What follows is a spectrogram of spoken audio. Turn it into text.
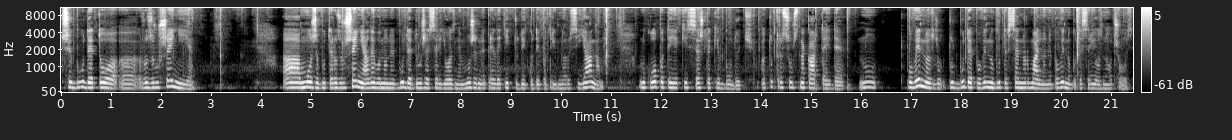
чи буде то е, розрушення. Може бути розрушення, але воно не буде дуже серйозним. Може не прилетіть туди, куди потрібно росіянам. Ну, клопоти якісь все ж таки будуть. А тут ресурсна карта йде. Ну, повинно, тут буде, повинно бути все нормально, не повинно бути серйозного чогось.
